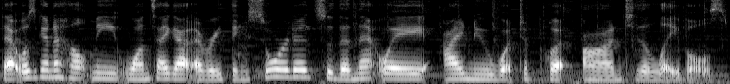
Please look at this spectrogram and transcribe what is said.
That was going to help me once I got everything sorted so then that way I knew what to put onto the labels.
